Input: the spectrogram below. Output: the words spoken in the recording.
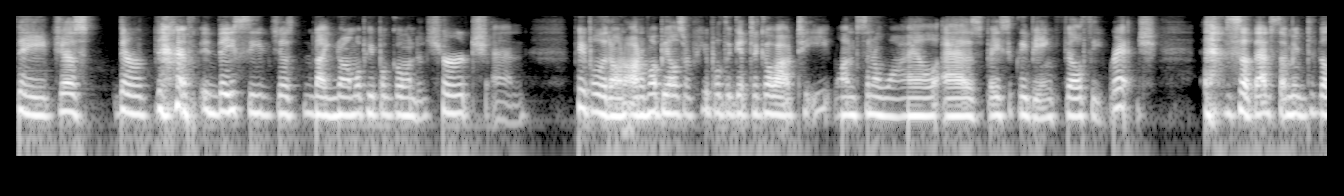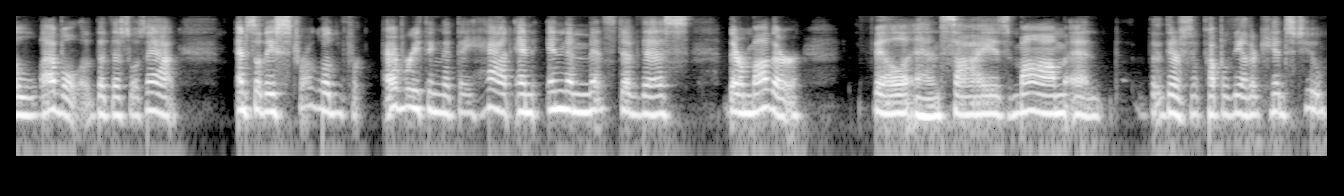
They just they're they see just like normal people going to church and people that own automobiles or people that get to go out to eat once in a while as basically being filthy rich. so that's, I mean, to the level that this was at. And so they struggled for everything that they had. And in the midst of this, their mother, Phil and Si's mom, and th- there's a couple of the other kids too,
